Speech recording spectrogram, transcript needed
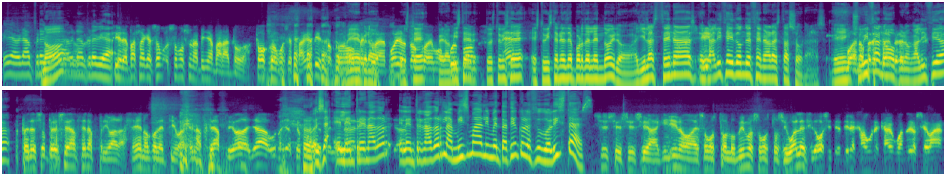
Mira, una previa, ¿no? una previa. Sí, le pasa que somos, somos una piña para todos. Todos comemos espaguetis, todos comemos eh, pero, de pollo, todos comemos Pero, mister, tú estuviste, ¿eh? estuviste en el deporte del Lendoiro. Allí las cenas, en Galicia y donde cenar a estas horas. En Suiza no, pero, en Galicia. Pero eso, pero eran cenas privadas, ¿eh? no colectivas. En las cenas privadas ya uno ya se puede. O sea, el entrenador, el entrenador, la misma alimentación que los futbolistas. Sí, sí, sí, sí. Aquí no somos todos los mismos, somos todos iguales. Y luego si te tienes algún escabio cuando ellos se van,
